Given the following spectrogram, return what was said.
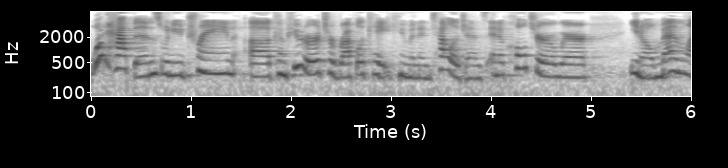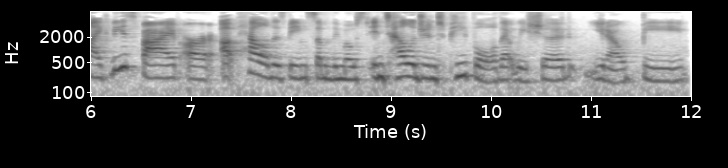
what happens when you train a computer to replicate human intelligence in a culture where, you know, men like these five are upheld as being some of the most intelligent people that we should, you know, be,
